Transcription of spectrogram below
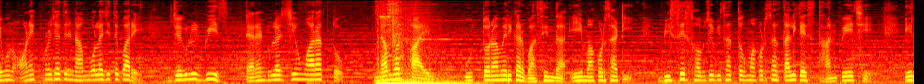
এমন অনেক প্রজাতির নাম বলা যেতে পারে, যেগুলির বিষ ট্যারেন্টুলার চেয়েও মারাত্মক। নাম্বার ফাইভ, উত্তর আমেরিকার বাসিন্দা এই মাকড়সাটি বিশ্বের সবচেয়ে বিষাক্তক মাকড়সার তালিকায় স্থান পেয়েছে। এর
